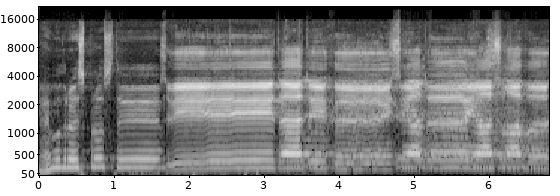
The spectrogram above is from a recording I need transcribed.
Премудрость прости. Світе тихий, святия слави,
